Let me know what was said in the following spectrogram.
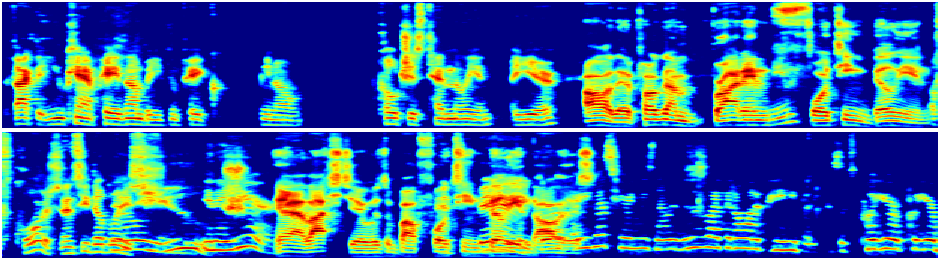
the fact that you can't pay them, but you can pay, you know, coaches ten million a year. Oh, their program brought You know what I in mean? fourteen billion. Of course, NCAA is huge in a year. Yeah, last year was about fourteen billion big. billion They're like, Are dollars. you guys hearing these numbers? This is why they don't want to pay anybody because it's put your put your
